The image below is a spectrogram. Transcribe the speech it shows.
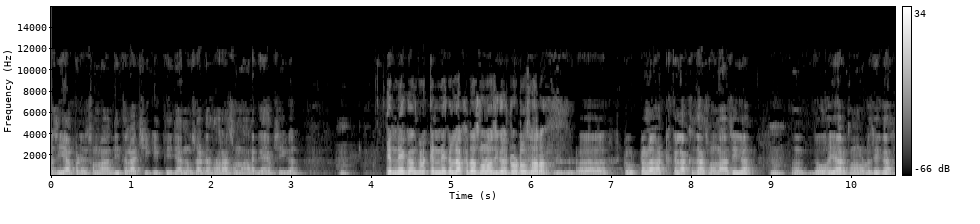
ਅਸੀਂ ਆਪਣੇ ਸਮਾਨ ਦੀ ਤਲਾਸ਼ੀ ਕੀਤੀ ਜਾਨੂੰ ਸਾਡਾ ਸਾਰਾ ਸਮਾਨ ਗਾਇਬ ਸੀਗਾ। ਕਿੰਨੇ ਕੁ ਅੰਕਲ ਕਿੰਨੇ ਕੁ ਲੱਖ ਦਾ ਸੋਨਾ ਸੀਗਾ ਟੋਟਲ ਸਾਰਾ? ਟੋਟਲ 8 ਲੱਖ ਦਾ ਸੋਨਾ ਸੀਗਾ 2000 ਪਾਉਂਡ ਸੀਗਾ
